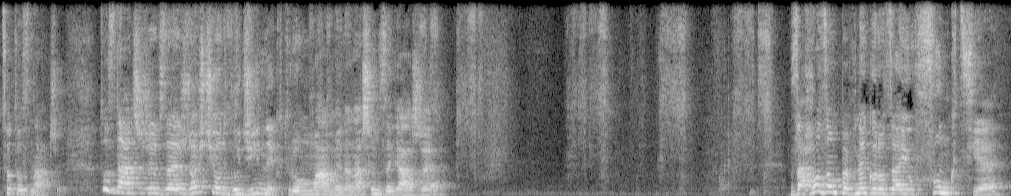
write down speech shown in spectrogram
Co to znaczy? To znaczy, że w zależności od godziny, którą mamy na naszym zegarze, zachodzą pewnego rodzaju funkcje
